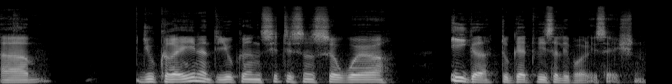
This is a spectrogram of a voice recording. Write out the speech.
Um, Ukraine and the Ukrainian citizens were eager to get visa liberalization.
